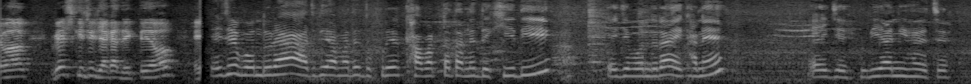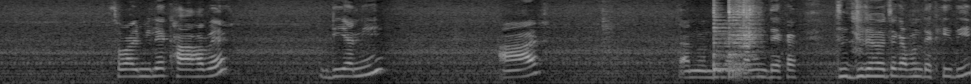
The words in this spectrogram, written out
এবং বেশ কিছু জায়গা দেখতে যাব। এই যে বন্ধুরা, আজকে আমাদের দুপুরের খাবারটা তাহলে দেখিয়ে দিই। এই যে বন্ধুরা, এখানে এই যে বিরিয়ানি হয়েছে। সবাই মিলে খাওয়া হবে বিরিয়ানি আর আর বন্ধুরা কেমন দেখা ঝুরঝুরে হয়েছে কেমন দেখিয়ে দিই।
